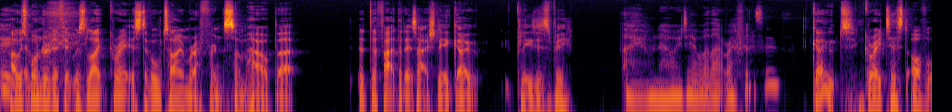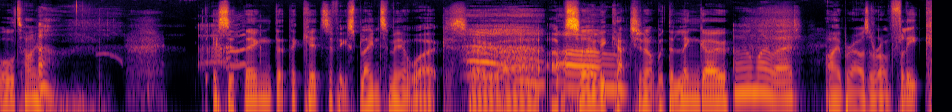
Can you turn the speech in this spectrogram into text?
I was wondering if it was like greatest of all time reference somehow, but the fact that it's actually a goat pleases me. I have no idea what that reference is. Goat, greatest of all time. Oh. It's a thing that the kids have explained to me at work. So uh, I'm slowly Oh. catching up with the lingo. Oh my word! Eyebrows are on fleek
